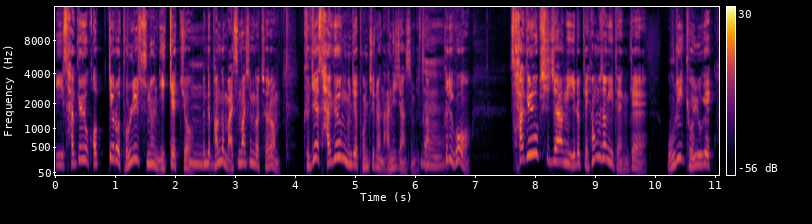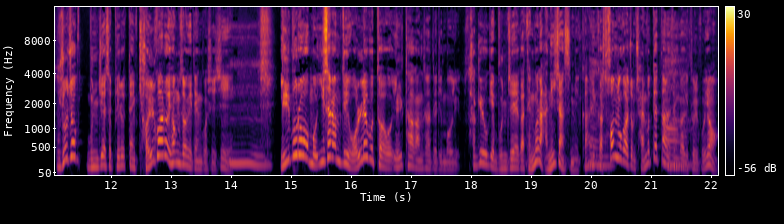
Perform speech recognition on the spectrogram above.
이 사교육 업계로 돌릴 수는 있겠죠. 음. 근데 방금 말씀하신 것처럼 그게 사교육 문제 본질은 아니지 않습니까? 네. 그리고 사교육 시장이 이렇게 형성이 된게 우리 교육의 구조적 문제에서 비롯된 결과로 형성이 된 것이지 음, 일부러 뭐 이 사람들이 원래부터 일타 강사들이 뭐 사교육의 문제가 된 건 아니지 않습니까? 그러니까 네. 선우가 좀 잘못됐다는 아. 생각이 들고요.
